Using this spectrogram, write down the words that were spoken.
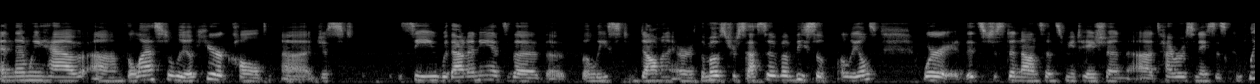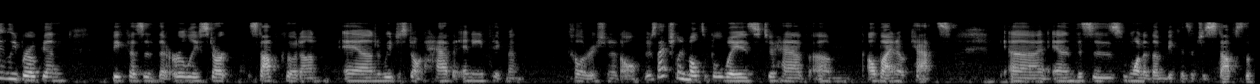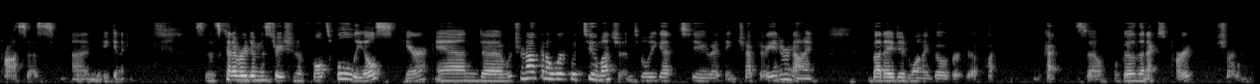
And then we have um, the last allele here called uh, just C without any. It's the, the, the, least dominant or the most recessive of these alleles, where it's just a nonsense mutation. Uh, tyrosinase is completely broken because of the early start stop codon, and we just don't have any pigment coloration at all. There's actually multiple ways to have um, albino cats, uh, and this is one of them because it just stops the process uh, in the beginning. So that's kind of our demonstration of multiple alleles here, and uh, which we're not going to work with too much until we get to, I think, chapter 8 or 9, but I did want to go over it real quick. Okay, so we'll go to the next part shortly.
